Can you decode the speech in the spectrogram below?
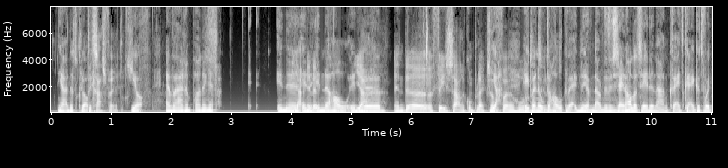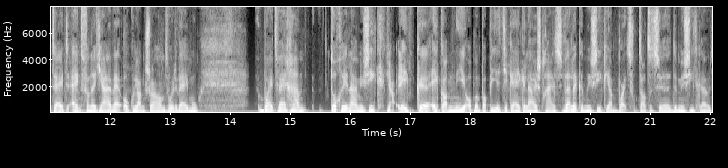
Ja, dat de klopt. graasveretters. Ja. En waar in Panningen? In de, Ja, in, in in, de hal. In ja, de, in de feestzalencomplex. of, eh, hoe ik ben ook de hal kwijt. Nee, nou, we zijn alle twee de naam kwijt. Kijk, het wordt tijd, eind van het jaar. Wij ook langzamerhand worden wij moe. Bart, wij gaan toch weer naar muziek. Ja, ik- ik, eh, ik kan hier op mijn papiertje kijken, luisteraars. Welke muziek, ja, Bart zoekt altijd eh, de muziek uit.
